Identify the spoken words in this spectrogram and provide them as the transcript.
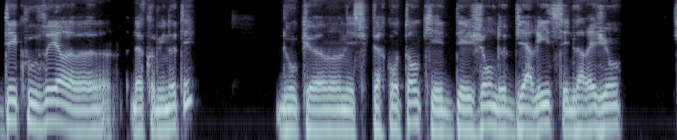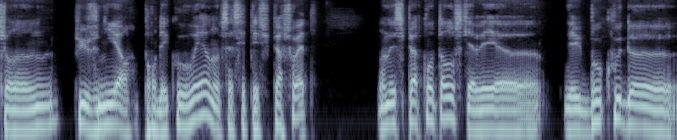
découvrir euh, la communauté donc euh, on est super content qu'il y ait des gens de Biarritz et de la région qui ont pu venir pour découvrir donc ça c'était super chouette on est super content parce qu'il y avait il y a eu beaucoup de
